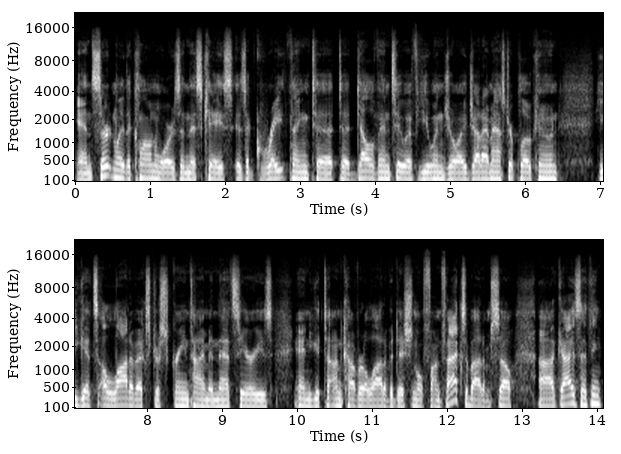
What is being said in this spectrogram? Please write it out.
And certainly the Clone Wars in this case is a great thing to, to delve into if you enjoy Jedi Master Plo Koon. He gets a lot of extra screen time in that series, and you get to uncover a lot of additional fun facts about him. So, uh, guys, I think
